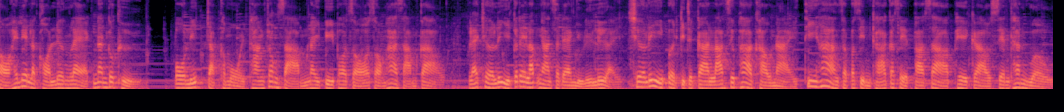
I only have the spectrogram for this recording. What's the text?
ต่อให้เล่นละครเรื่องแรกนั่นก็คือ โปลิสจับขโมยทางช่อง 3 ในปีพศ 2539 และเชอรี่ก็ได้รับงานแสดงอยู่เรื่อยๆ เชอรี่เปิดกิจการร้านเสื้อผ้าคาวไหนที่ห้างสรรพสินค้าเกษตรพาซาเพกาวเซนทันเวิลด์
